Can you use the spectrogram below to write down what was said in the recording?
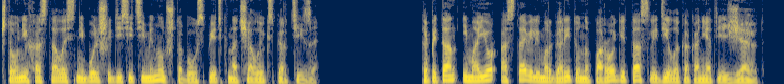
что у них осталось не больше десяти минут, чтобы успеть к началу экспертизы. Капитан и майор оставили Маргариту на пороге, та следила, как они отъезжают.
